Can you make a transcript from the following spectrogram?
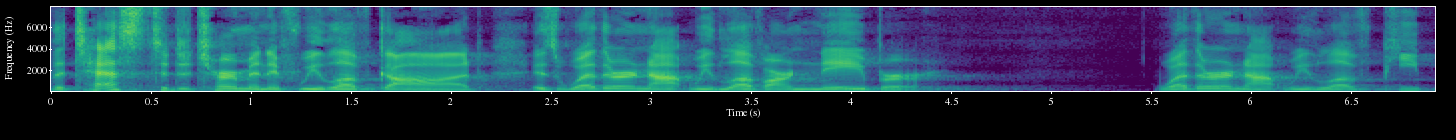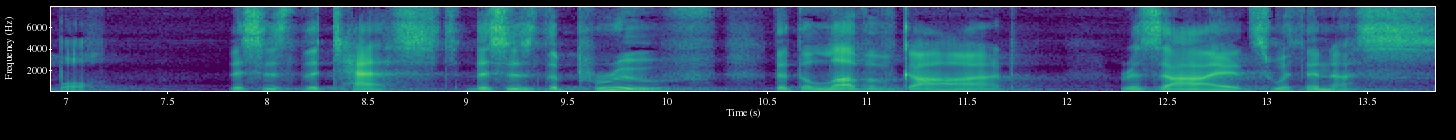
The test to determine if we love God is whether or not we love our neighbor, whether or not we love people. This is the test. This is the proof that the love of God resides within us.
